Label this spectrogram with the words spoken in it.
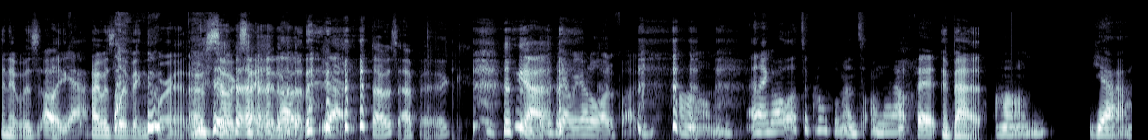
and it was oh, like yeah. I was living for it. I was so excited about it. yeah, that was epic. yeah, yeah, we had a lot of fun. Um, and I got lots of compliments on that outfit. I bet. Um, yeah,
